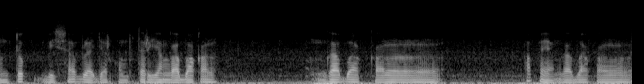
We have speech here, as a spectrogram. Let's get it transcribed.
untuk bisa belajar komputer yang nggak bakal nggak bakal apa ya nggak bakal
